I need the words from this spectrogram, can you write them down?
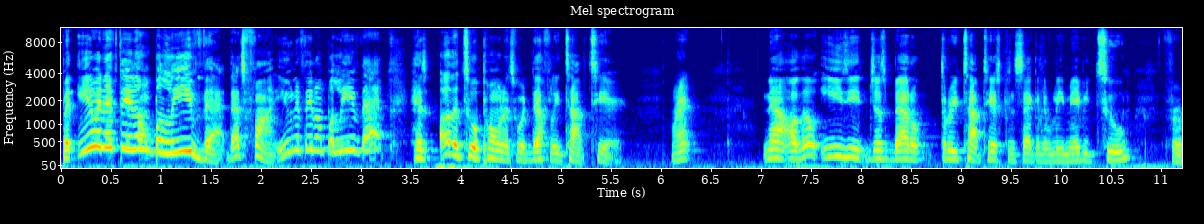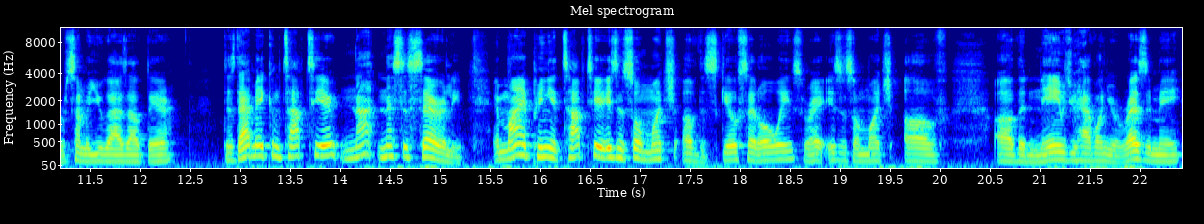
But even if they don't believe that, that's fine. Even if they don't believe that, his other two opponents were definitely top tier, right? Now, although Eazy just battled three top tiers consecutively, maybe two for some of you guys out there, does that make him top tier? Not necessarily. In my opinion, top tier isn't so much of the skill set always, right? Isn't so much of uh, the names you have on your resume,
